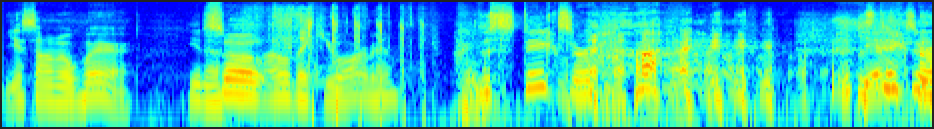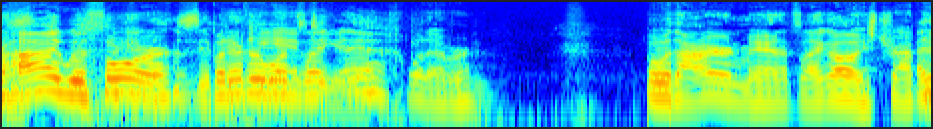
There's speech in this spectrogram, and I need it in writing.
yes, I'm aware. You know, so I don't think you are, man. the stakes are high. the Yeah, stakes are high with Thor, sipping but everyone's like, Chianti. eh, whatever. But with Iron Man, it's like, oh, he's trapped I in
